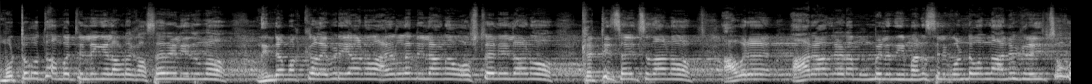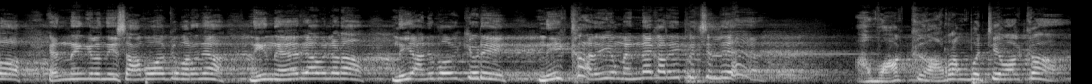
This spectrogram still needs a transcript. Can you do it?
മുട്ടുകുത്താൻ പറ്റില്ലെങ്കിൽ അവിടെ കസേരയിലിരുന്നോ? നിന്റെ മക്കൾ എവിടെയാണോ? അയർലൻഡിലാണോ? ഓസ്ട്രേലിയയിലാണോ? കെട്ടിച്ചയച്ചതാണോ? അവർ ആരാധനയുടെ മുമ്പിൽ നീ മനസ്സിൽ കൊണ്ടുവന്ന് അനുഗ്രഹിച്ചോളോ. എന്നെങ്കിലും നീ ശാപവാക്ക് പറഞ്ഞ നീ നേരെയാവില്ലടാ നീ അനുഭവിക്കൂടി. നീ കരയും എന്നെ കരയിപ്പിച്ചില്ലേ? ആ വാക്ക് അറം പറ്റിയ വാക്കാ.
